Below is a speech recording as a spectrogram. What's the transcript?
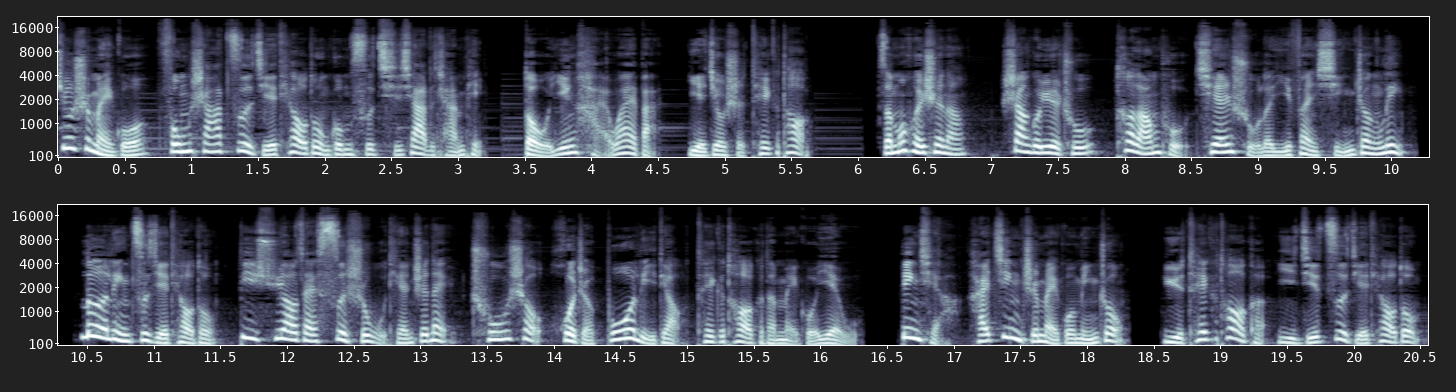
就是美国封杀字节跳动公司旗下的产品抖音海外版，也就是 TikTok。怎么回事呢？上个月初，特朗普签署了一份行政令。勒令字节跳动必须要在四十五天之内出售或者剥离掉 TikTok 的美国业务，并且啊，还禁止美国民众与 TikTok 以及字节跳动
